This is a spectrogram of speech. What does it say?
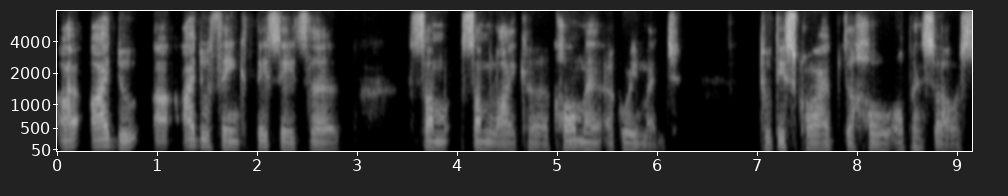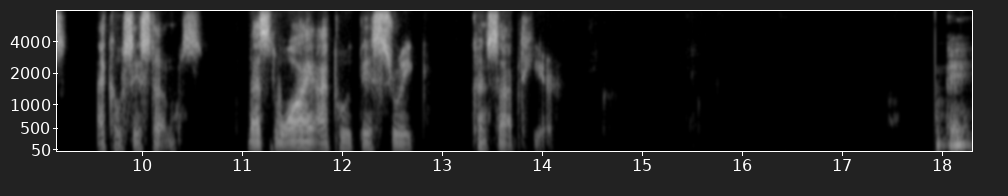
I I do uh, I do think this is the some some like a common agreement to describe the whole open source ecosystems. That's why I put these three concept here. Okay,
